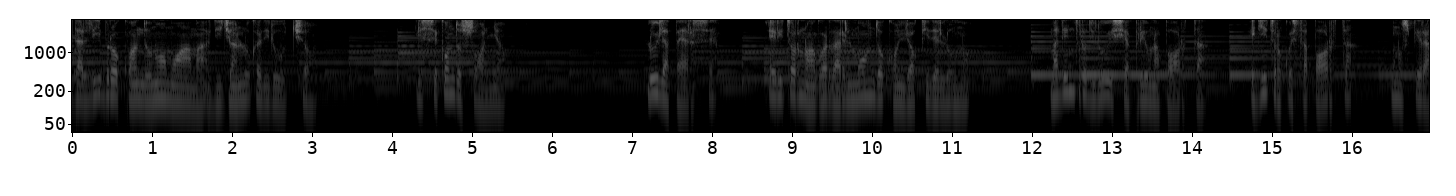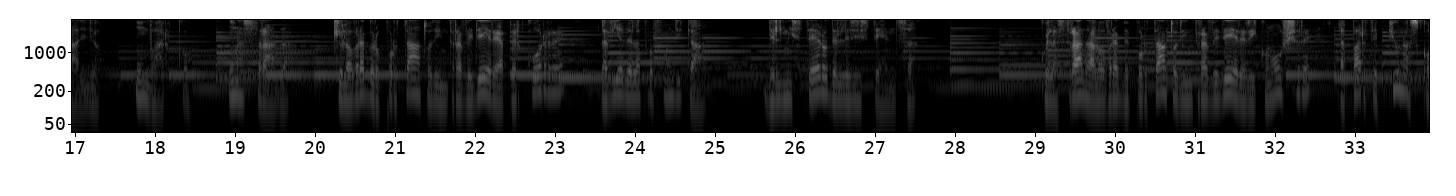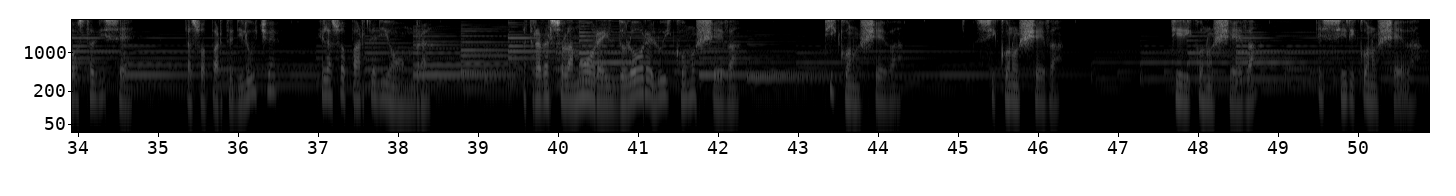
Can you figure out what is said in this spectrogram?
Dal libro Quando un uomo ama di Gianluca Di Luccio. Il secondo sogno. Lui la perse e ritornò a guardare il mondo con gli occhi dell'uno. Ma dentro di lui si aprì una porta e dietro questa porta uno spiraglio, un varco, una strada che lo avrebbero portato ad intravedere e a percorrere la via della profondità, del mistero dell'esistenza quella strada lo avrebbe portato ad intravedere e riconoscere la parte più nascosta di sé, la sua parte di luce e la sua parte di ombra. Attraverso l'amore e il dolore lui conosceva, ti conosceva, si conosceva, ti riconosceva e si riconosceva.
